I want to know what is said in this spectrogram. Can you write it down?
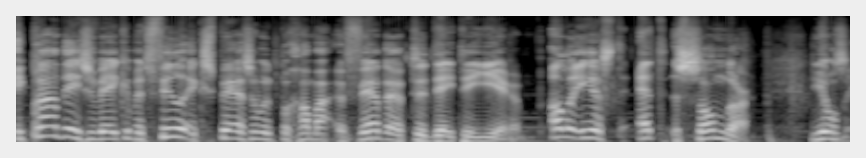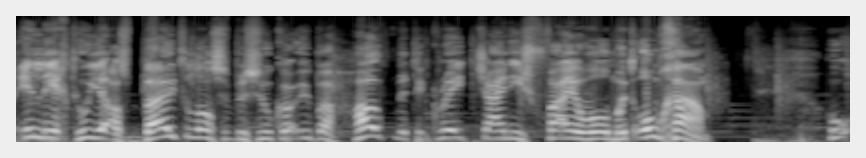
Ik praat deze weken met veel experts om het programma verder te detailleren. Allereerst Ed Sander, die ons inlicht hoe je als buitenlandse bezoeker überhaupt met de Great Chinese Firewall moet omgaan. Hoe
